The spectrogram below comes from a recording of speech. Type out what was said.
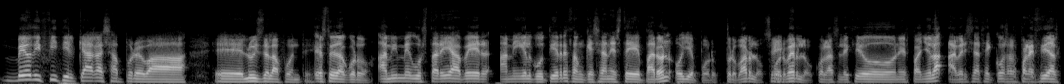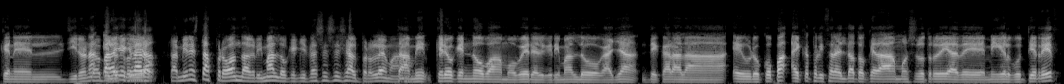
veo difícil que haga esa prueba eh, Luis de la Fuente. Estoy de acuerdo. A mí me gustaría ver a Miguel Gutiérrez, aunque sea en este parón, oye, por probarlo, Sí. por verlo con la selección española, a ver si hace cosas parecidas que en el Girona. Pero para El que, otro claro, día también estás probando a Grimaldo, que quizás ese sea el problema. ¿no? También creo que no va a mover el Grimaldo Gallá de cara a la Eurocopa. Hay que actualizar el dato que dábamos el otro día de Miguel Gutiérrez,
